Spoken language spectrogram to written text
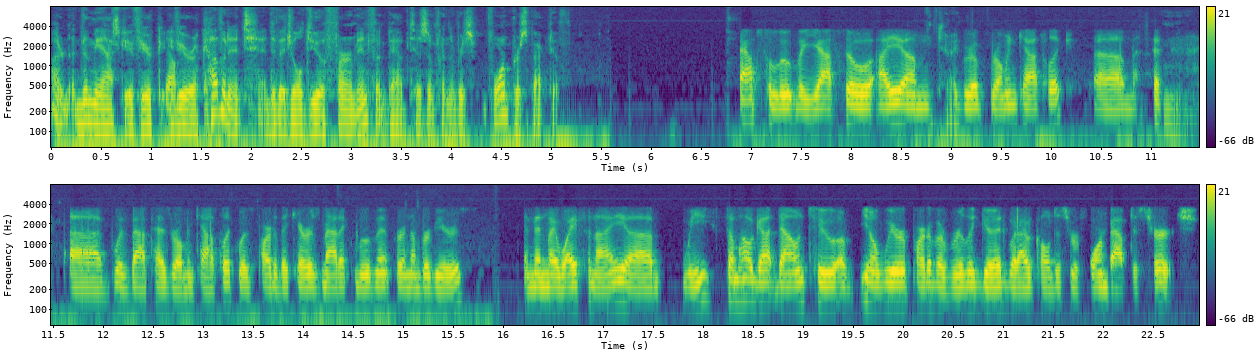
Uh, let me ask you: if you're if you're a covenant individual, do you affirm infant baptism from the reform perspective? absolutely. Yeah. So I um Okay. I grew up Roman Catholic. Um, uh, was baptized Roman Catholic. Was part of the charismatic movement for a number of years, and then my wife and I uh, we somehow got down to a, you know we were part of a really good what I would call just Reformed Baptist church,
